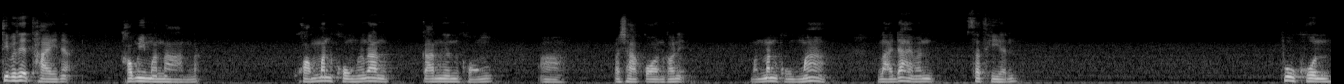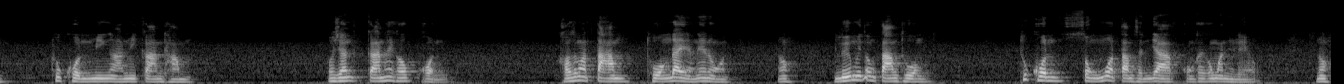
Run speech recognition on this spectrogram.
ที่ประเทศไทยเนี่ยเขามีมานานแล้วความมั่นคงทางด้านการเงินของอประชากรเขาเนี่ยมันมั่นคงมาก รายได้มันเสถียรผู้คนทุกคนมีงานมีการทำเพราะฉะนั้นการให้เขาผ่อน เขาสามารถตามทวงได้อย่างแน่นอนเนาะหรือไม่ต้องตามทวง ทุกคนส่งงวดตามสัญญาของใครของมันอยู่แล้วเนาะ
